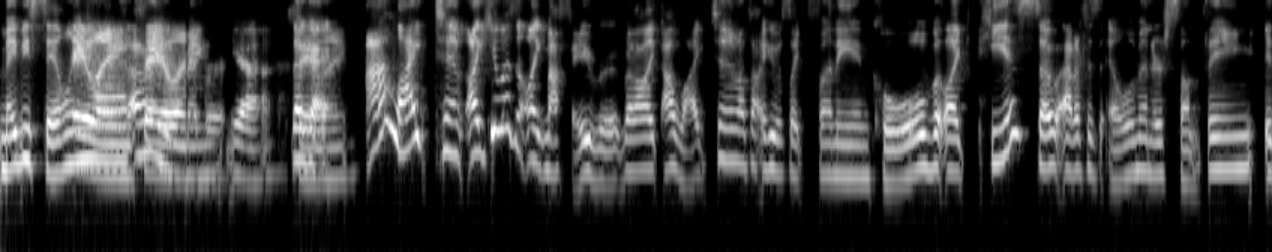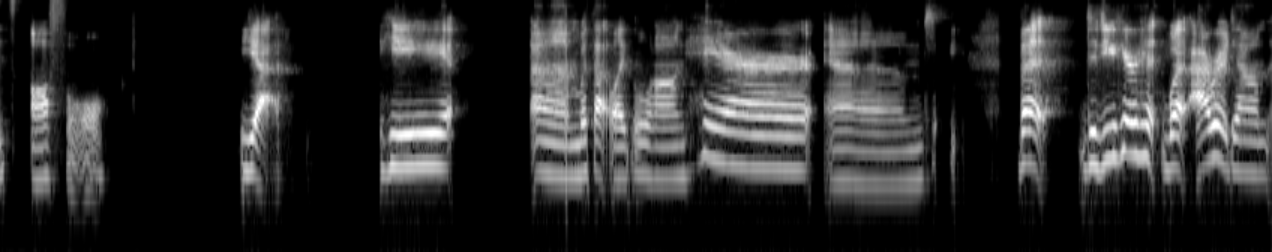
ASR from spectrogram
Maybe sailing. Sailing, Yacht? I don't sailing, yeah, Okay. I liked him. Like he wasn't like my favorite, but I like I liked him. I thought he was like funny and cool. But like he is so out of his element or something. It's awful. Yeah. He um with that like long hair and but did you hear his, what I wrote down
